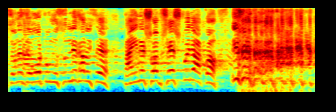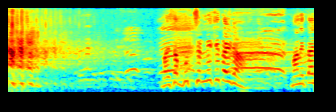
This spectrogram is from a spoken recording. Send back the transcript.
পিছনে যে অটো মুসল্লি খার হইছে তাইনে সব শেষ করে আক ভাই সাহেব বুঝছেন নাকি তাই না মানে তাই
